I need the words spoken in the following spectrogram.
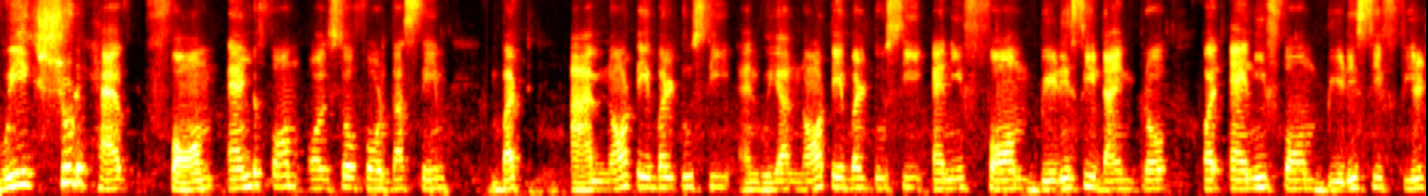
we should have form and form also for the same, but I'm not able to see and we are not able to see any form BDC Dynpro or any form BDC field.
